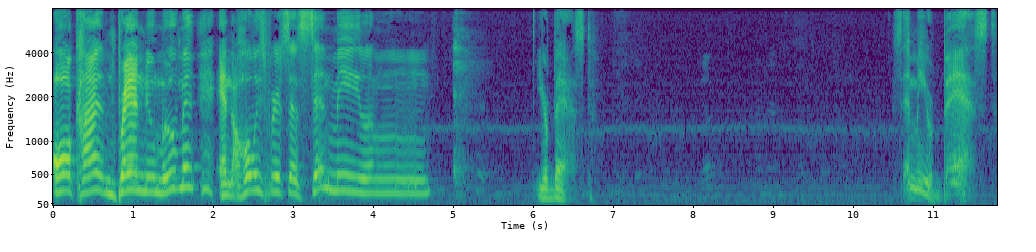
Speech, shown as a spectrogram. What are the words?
all kinds brand new movement, and the Holy Spirit says, "Send me um, your best. Send me your best."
